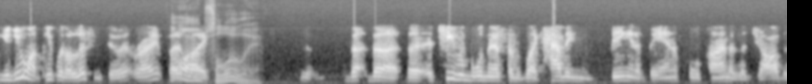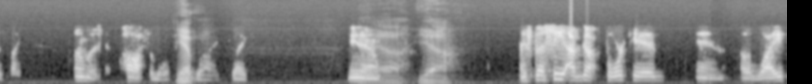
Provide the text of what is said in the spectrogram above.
you do want people to listen to it, right? But Oh, like absolutely. the, the the achievableness of like having being in a band full time as a job is like almost impossible. it feels Yep. Like, like you know, Yeah. Yeah. Especially I've got four kids and a wife,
